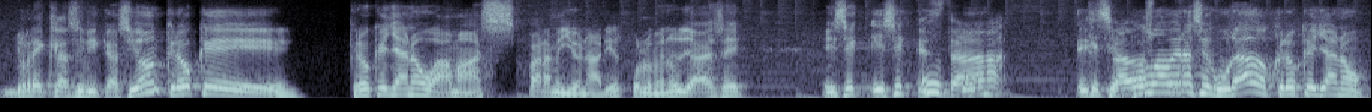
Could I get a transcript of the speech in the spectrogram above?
reclasificación, creo que creo que ya no va más para Millonarios, por lo menos ya ese ese ese cupo que se pudo haber asegurado, creo que ya no.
